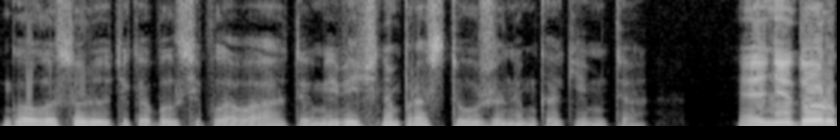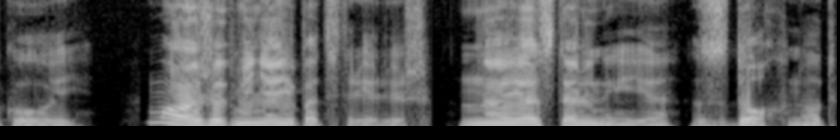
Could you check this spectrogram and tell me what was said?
Голос у Лютика был тепловатым и вечно простуженным каким-то. И не дуркуй. Может, меня и подстрелишь, но и остальные сдохнут.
